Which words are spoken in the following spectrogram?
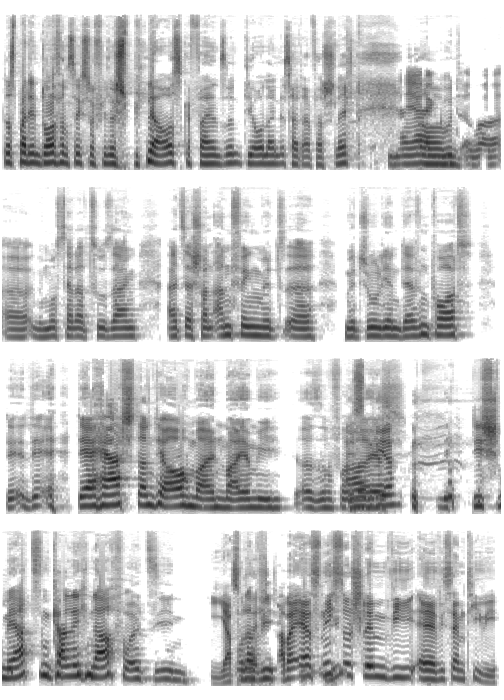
dass bei den Dolphins nicht so viele Spiele ausgefallen sind. Die O-Line ist halt einfach schlecht. Naja, ähm, gut, aber äh, du musst ja dazu sagen, als er schon anfing mit, äh, mit Julian Davenport, der, der, der Herr stand ja auch mal in Miami. Also von daher, die, Schmerzen kann ich nachvollziehen. Ja, Oder wie, aber er ist nicht wie? so schlimm wie, äh, wie Sam Tevi.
